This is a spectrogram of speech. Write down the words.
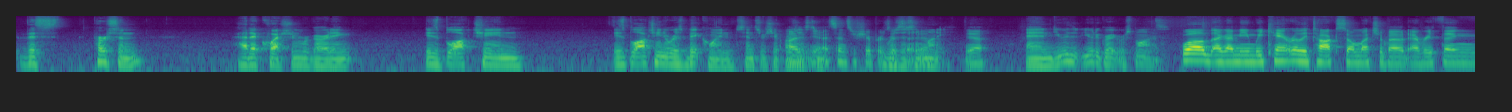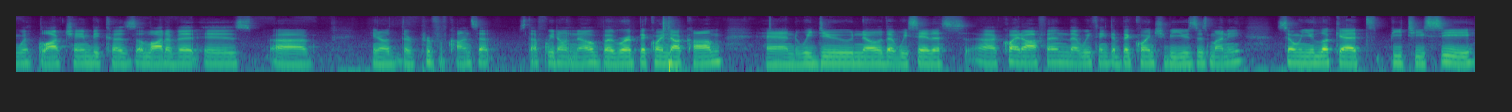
this person had a question regarding is blockchain is blockchain or is Bitcoin censorship Un- resistant? yeah censorship resistant, resistant yeah. money. yeah And you you had a great response. well like i mean we can't really talk so much about everything with blockchain because a lot of it is uh, you know the proof of concept stuff we don't know but we're at bitcoin.com and we do know that we say this uh, quite often that we think that bitcoin should be used as money so when you look at btc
